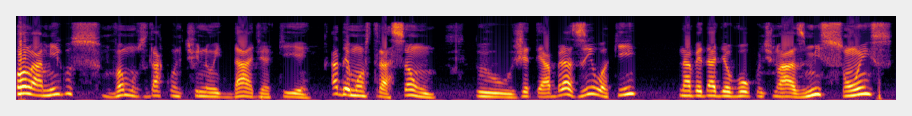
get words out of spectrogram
Olá amigos, vamos dar continuidade aqui à demonstração do GTA Brasil aqui. Na verdade eu vou continuar as missões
